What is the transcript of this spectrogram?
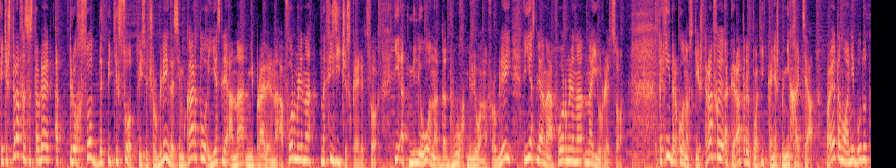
Эти штрафы составляют от 300 до 500 тысяч рублей за сим-карту, если она неправильно оформлена на физическое лицо, и от миллиона до 2 миллионов рублей, если она оформлена на юрлицо. Такие драконовские штрафы операторы платить, конечно, не хотят, поэтому они будут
